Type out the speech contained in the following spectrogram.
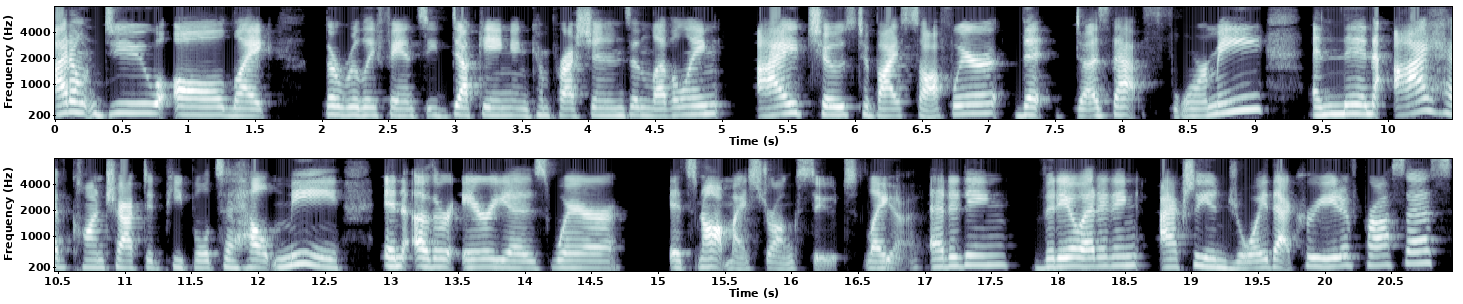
I don't do all like the really fancy ducking and compressions and leveling. I chose to buy software that does that for me. And then I have contracted people to help me in other areas where it's not my strong suit. Like yeah. editing, video editing, I actually enjoy that creative process.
